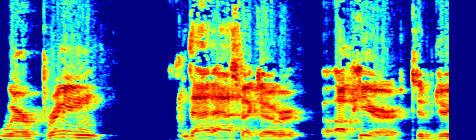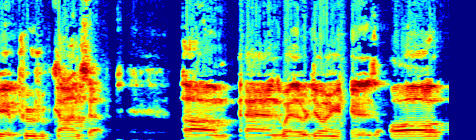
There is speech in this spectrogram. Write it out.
we're bringing that aspect over up here to do a proof of concept. Um, and the way that we're doing it is all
